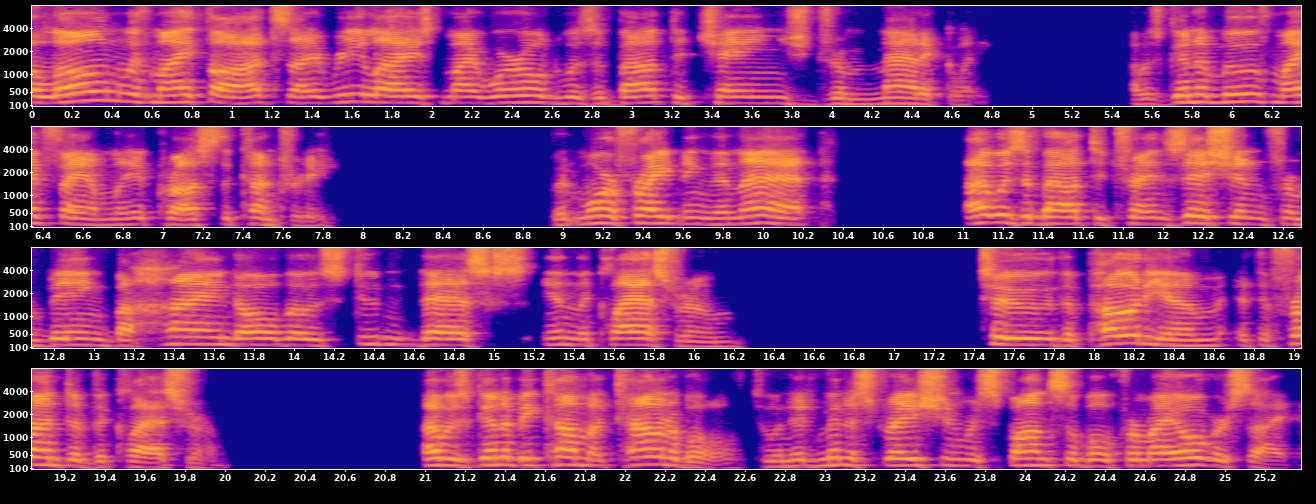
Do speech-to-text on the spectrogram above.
Alone with my thoughts, I realized my world was about to change dramatically. I was going to move my family across the country. But more frightening than that, I was about to transition from being behind all those student desks in the classroom to the podium at the front of the classroom. I was going to become accountable to an administration responsible for my oversight.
